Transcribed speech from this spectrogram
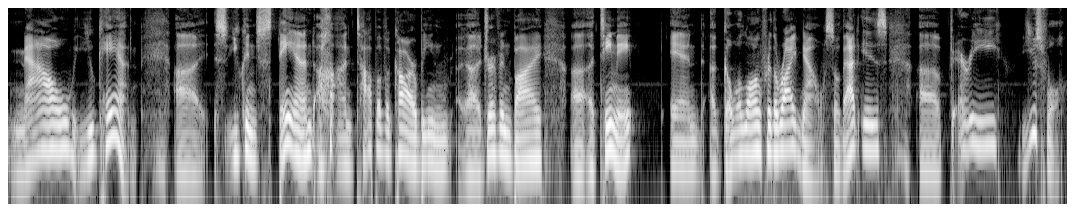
Now you can. Uh, you can stand on top of a car being uh, driven by uh, a teammate and uh, go along for the ride now. So that is uh, very useful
